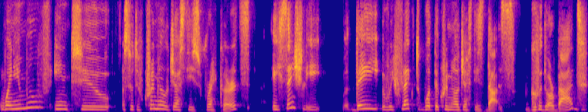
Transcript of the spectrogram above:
when you move into sort of criminal justice records, essentially they reflect what the criminal justice does good or bad.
